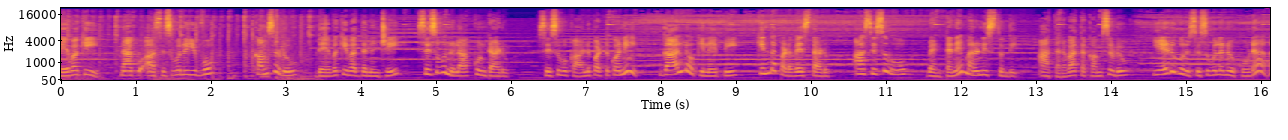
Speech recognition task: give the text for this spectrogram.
దేవకి నాకు ఆ శిశువును ఇవ్వు. కంసుడు దేవకి వద్ద నుంచి శిశువును లాక్కుంటాడు. శిశువు కాళ్ళు పట్టుకొని గాల్లోకి లేపి కింద పడవేస్తాడు. ఆ శిశువు వెంటనే మరణిస్తుంది. ఆ తర్వాత కంసుడు ఏడుగురు శిశువులను కూడా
